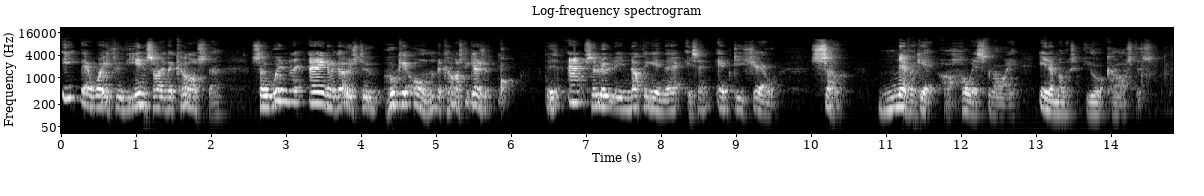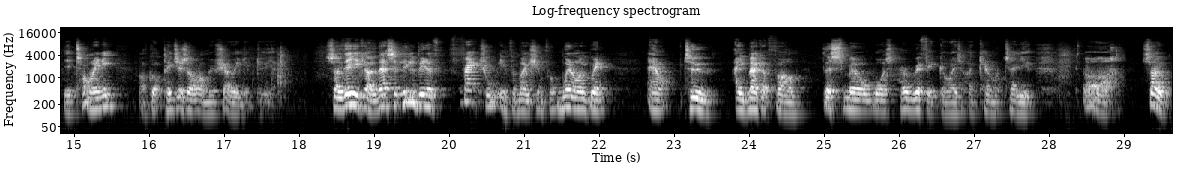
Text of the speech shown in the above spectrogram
eat their way through the inside of the caster. So when the angler goes to hook it on, the caster goes, there's absolutely nothing in there. It's an empty shell. So never get a horsefly in amongst your casters. They're tiny. I've got pictures of them. I'm showing them to you. So there you go. That's a little bit of factual information from when I went out to a maggot farm the smell was horrific, guys. I cannot tell you. Oh. So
